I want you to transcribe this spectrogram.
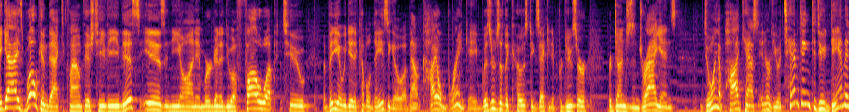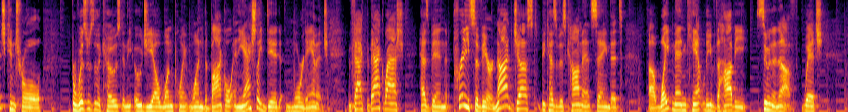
Hey guys, welcome back to Clownfish TV. This is Kneon, and we're going to do a follow up to a video we did a couple days ago about Kyle Brink, a Wizards of the Coast executive producer for Dungeons and Dragons, doing a podcast interview attempting to do damage control for Wizards of the Coast in the OGL 1.1 debacle, and he actually did more damage. In fact, the backlash has been pretty severe, not just because of his comments saying that uh, white men can't leave the hobby soon enough, which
